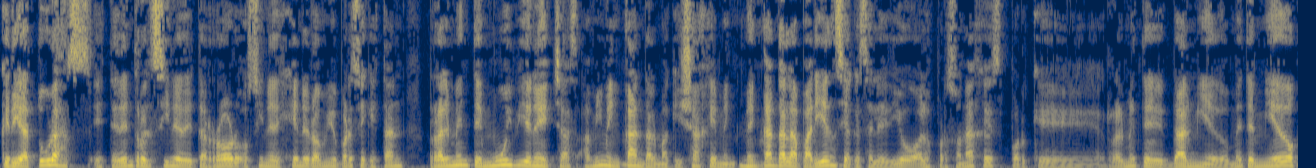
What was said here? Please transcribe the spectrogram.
criaturas este, dentro del cine de terror o cine de género a mí me parece que están realmente muy bien hechas, a mí me encanta el maquillaje, me, encanta la apariencia que se le dio a los personajes porque realmente dan miedo, meten miedo,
